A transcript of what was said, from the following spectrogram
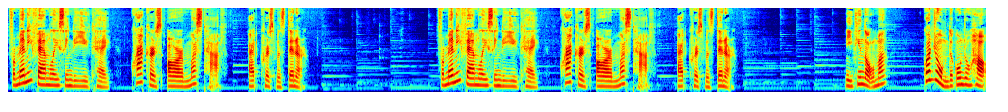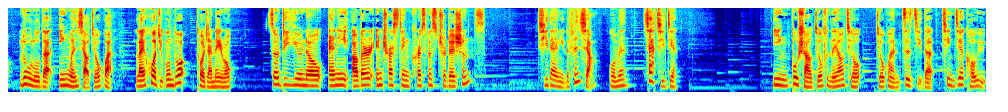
For many families in the UK, crackers are a must have at Christmas dinner. For many families in the UK, crackers are a must have at Christmas dinner. 你听懂了吗？关注我们的公众号“露露的英文小酒馆”来获取更多拓展内容。So, do you know any other interesting Christmas traditions? 期待你的分享，我们下期见。应不少酒粉的要求， 酒馆自己的进阶口语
